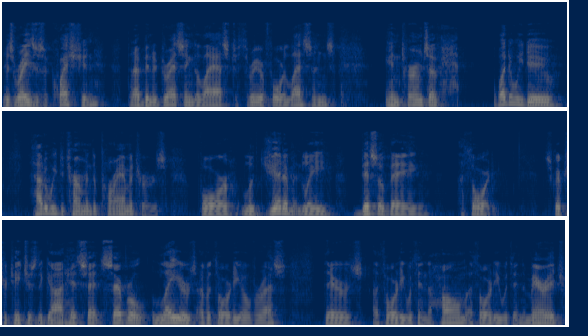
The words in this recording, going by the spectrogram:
This raises a question that I've been addressing the last three or four lessons in terms of what do we do, how do we determine the parameters for legitimately disobeying authority? Scripture teaches that God has set several layers of authority over us. There's authority within the home, authority within the marriage,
